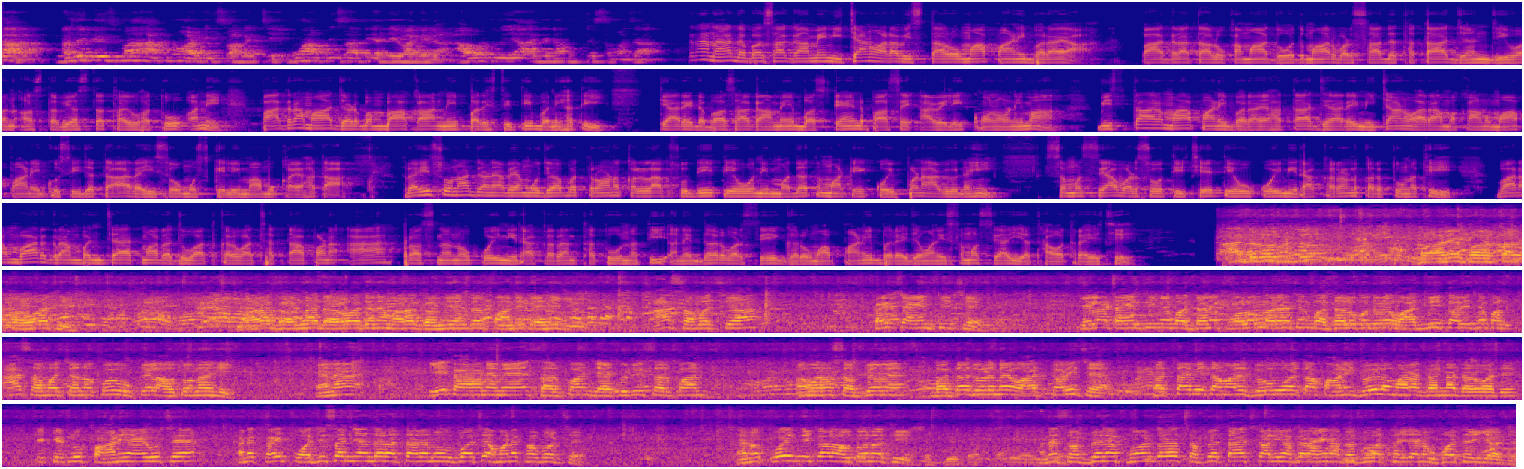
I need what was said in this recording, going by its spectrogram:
નમસ્કાર. નજર ન્યૂઝમાં આપનું હાર્દિક સ્વાગત છે. હું આપની સાથે અજય વાઘેલા. આવો જોઈએ આજના મુખ્ય સમાચાર. પાદરાના ડબસા ગામે નીચાણવાળા વિસ્તારોમાં પાણી ભરાયા. પાદરા તાલુકામાં ધોધમાર વરસાદ થતાં જનજીવન અસ્તવ્યસ્ત થયું હતું અને પાદરામાં જળબંબાકારની પરિસ્થિતિ બની હતી. ત્યારે ડબાસા ગામે બસ સ્ટેન્ડ પાસે આવેલી કોલોનીમાં વિસ્તારમાં પાણી ભરાયા હતા. જ્યારે નીચાણવાળા મકાનોમાં પાણી ઘૂસી જતા રહીશો મુશ્કેલીમાં મુકાયા હતા. રહીશોના જણાવ્યા મુજબ, ત્રણ કલાક સુધી તેઓની મદદ માટે કોઈ પણ આવ્યું નહીં. સમસ્યા વર્ષોથી છે તેવું કોઈ નિરાકરણ કરતું નથી. વારંવાર ગ્રામ પંચાયતમાં રજૂઆત કરવા છતાં પણ આ પ્રશ્નનો કોઈ નિરાકરણ થતું નથી અને દર વર્ષે ઘરોમાં પાણી ભરાઈ જવાની સમસ્યા યથાવત રહે છે. આજરોજ ભારે વરસાદ પડવાથી મારા ઘરના દરવાજાને મારા ઘરની અંદર પાણી પહેરી ગયું. આ સમસ્યા કઈ ટાઈમથી છે? કેટલા ટાઈમથી મેં બધાને ફોલો કર્યા છે બધા લોકો જોડે વાત બી કરી છે, પણ આ સમસ્યાનો કોઈ ઉકેલ આવતો નથી એના એ કારણે મેં સરપંચ ડેપ્યુટી સરપંચ, અમારા સભ્યોને બધા જોડે મેં વાત કરી છે. છતાં બી તમારે જોવું હોય તો આ પાણી જોઈ લો મારા ઘરના દરવાજે, કે કેટલું પાણી આવ્યું છે અને કઈ પોઝિશનની અંદર અત્યારે અમે ઊભા છે, અમને ખબર છે. એનો કોઈ જ નિકાલ આવતો નથી. અને સભ્યને ફોન કર્યો સભ્ય તાત્કાલિક આગળ આવીને રજૂઆત થઈ જાય અને ઊભા થઈ ગયા છે.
